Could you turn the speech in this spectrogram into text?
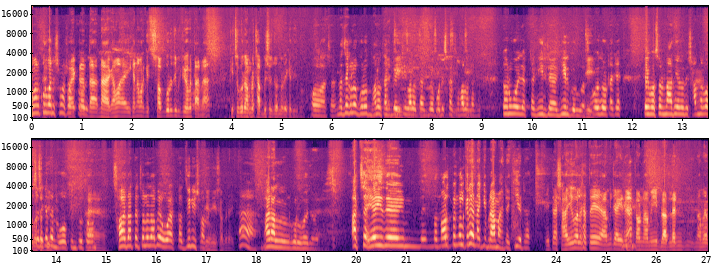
আমার কুরবানির সময় কয়েকটা না আমার এখানে আমার কিছু সব গরু যে বিক্রি হবে তা না। কিছু গরু আমরা ছাব্বিশের জন্য রেখে দিব। ও আচ্ছা না যেগুলো গ্রোথ ভালো থাকবে এটি ভালো থাকবে বডি স্ট্রাকচার ভালো থাকবে। তখন ওই যে একটা গির গির গরু আছে ওই গরুটাকে এই বছর না দিয়ে যদি সামনের বছর রেখে দেন ও কিন্তু তখন হ্যাঁ। ছয় দাঁতে চলে যাবে ও একটা জিনিস হবে। হ্যাঁ ভাইরাল গরু হয়ে যাবে। আচ্ছা এই যে নর্থ বেঙ্গল কেরে নাকি ব্রাহ্মা? এটা কি এটা? এটা শাহিওয়ালের সাথে আমি যাই না কারণ আমি ব্লাড লাইন আমার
